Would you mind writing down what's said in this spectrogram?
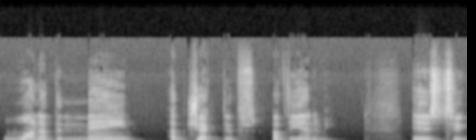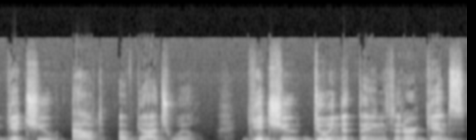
one of the main objectives of the enemy is to get you out of God's will, get you doing the things that are against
